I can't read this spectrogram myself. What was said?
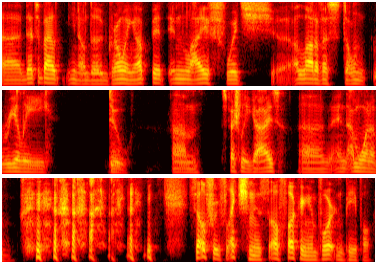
uh, that's about you know the growing up bit in life, which uh, a lot of us don't really do, um, especially guys, uh, and I'm one of them. Self reflection is so fucking important, people.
